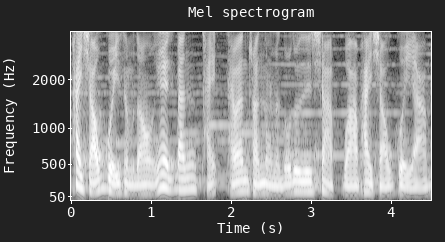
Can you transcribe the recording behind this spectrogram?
派小鬼什么的哦。因为一般台台湾传统很多都是下符啊、派小鬼啊，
